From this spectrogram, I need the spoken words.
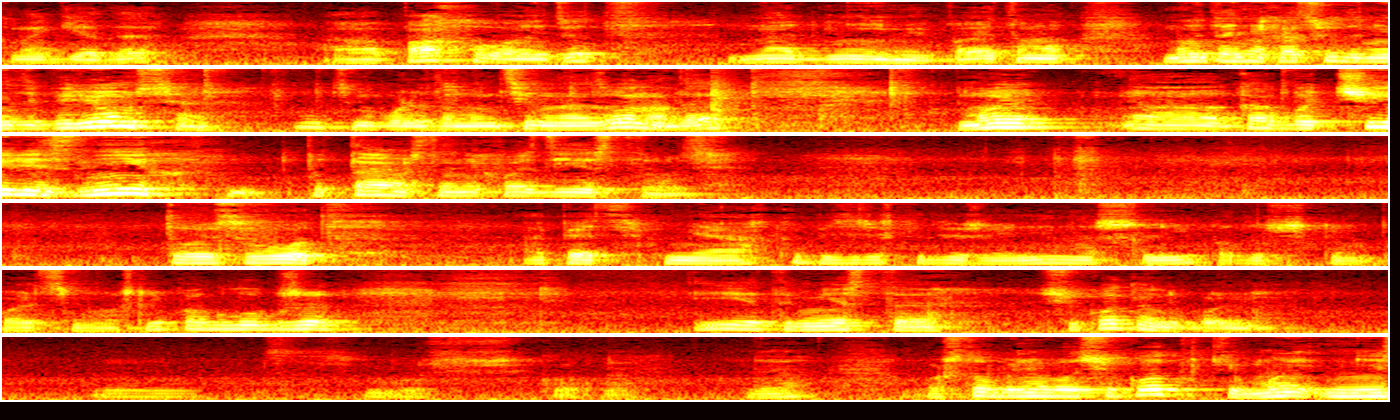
к ноге, да. А пахово идет над ними. Поэтому мы до них отсюда не доберемся, ну, тем более там интимная зона, да, мы э, как бы через них пытаемся на них воздействовать. То есть вот, опять мягко, без резких движений, нашли, подушечками пальцами вошли поглубже. И это место щекотно или больно? Больше щекотно. Да. Вот чтобы не было щекотки, мы не,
